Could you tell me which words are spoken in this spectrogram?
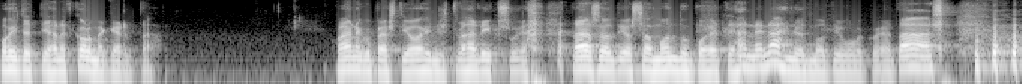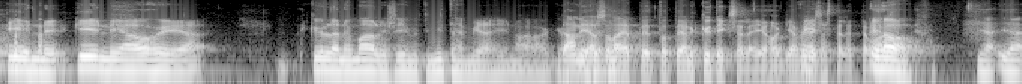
ohitettiin hänet kolme kertaa aina kun päästi ohi, niin sitten vähän lipsuja. Taas oltiin jossain montun pohjat, hän ei nähnyt, että me oltiin ulkoja. Taas kiinni, kiinni ja ohi. Ja kyllä ne maalis ihmetti, mitä miehiä on Daniel, sä ajatteli, että olette jäänyt kytikselle johonkin ja viisastelette vaan. Joo. Ja, ja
